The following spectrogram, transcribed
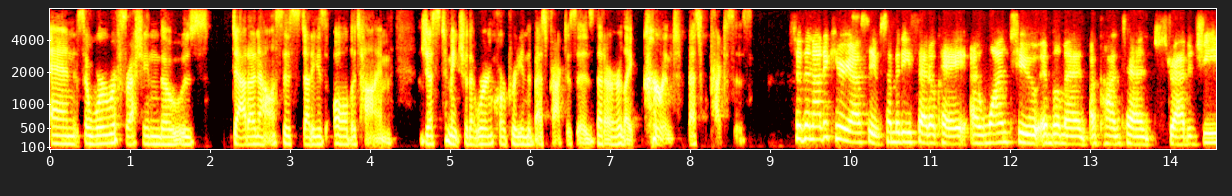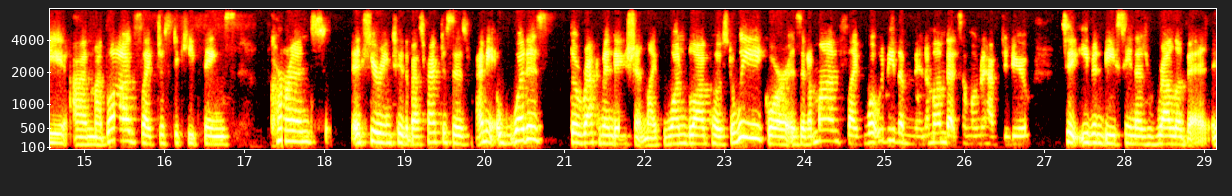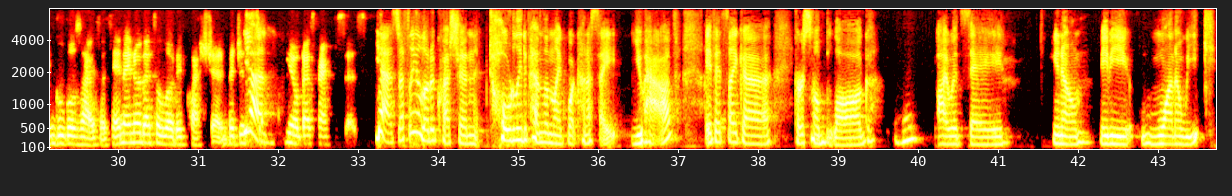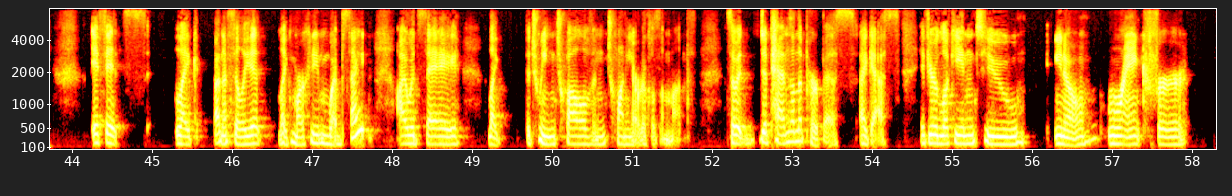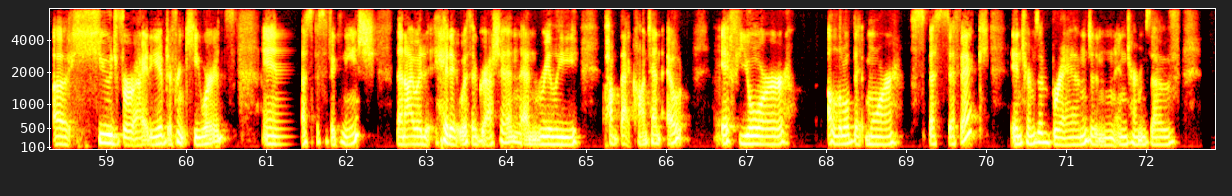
And so we're refreshing those data analysis studies all the time just to make sure that we're incorporating the best practices that are like current best practices. So then out of curiosity, if somebody said, okay, I want to implement a content strategy on my blogs, like just to keep things current, adhering to the best practices, I mean, what is the recommendation? Like one blog post a week or is it a month? Like what would be the minimum that someone would have to do to even be seen as relevant in Google's eyes, let's say? And I know that's a loaded question, but just yeah. you know, best practices. Yeah, it's definitely a loaded question. Totally depends on like what kind of site you have. If it's like a personal blog, mm-hmm. I would say, you know, maybe one a week. If it's like an affiliate like marketing website, I would say like between 12 and 20 articles a month. So it depends on the purpose, I guess. If you're looking to you know, rank for a huge variety of different keywords in a specific niche, then I would hit it with aggression and really pump that content out. If you're a little bit more specific in terms of brand and in terms of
